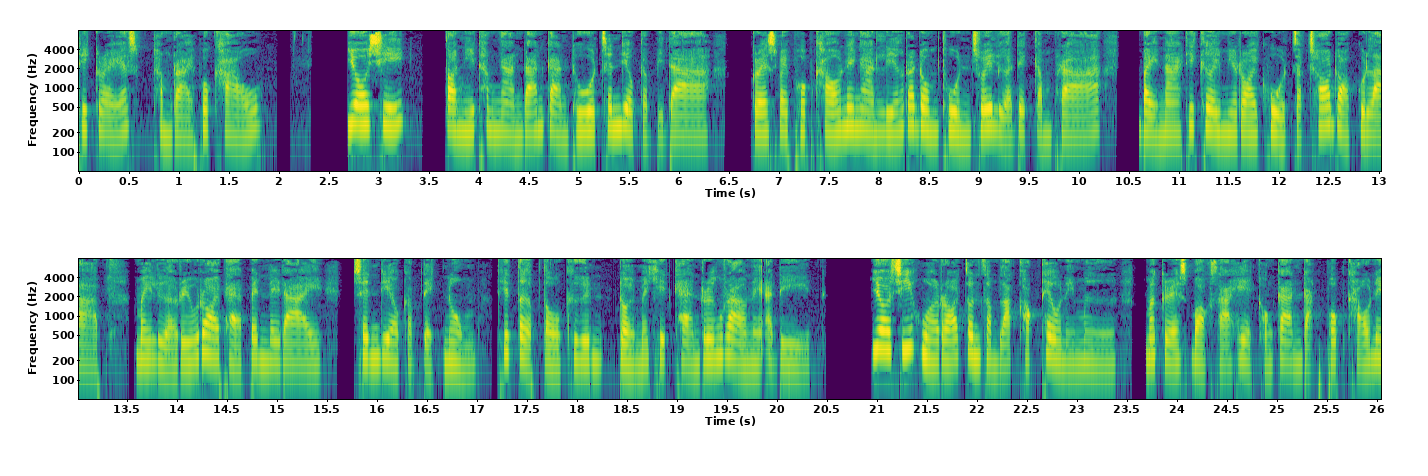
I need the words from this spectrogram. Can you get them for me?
ที่เกรซทำร้ายพวกเขา โยชิ ตอนนี้ทำงานด้านการทูตเช่นเดียวกับบิดา เกรซไปพบเขาในงานเลี้ยงระดมทุนช่วยเหลือเด็กกำพร้า ใบหน้าที่เคยมีรอยขูดจากช่อดอกกุหลาบ ไม่เหลือริ้วรอยแผลเป็นใด ๆ เช่นเดียวกับเด็กหนุ่มที่เติบโตขึ้นโดยไม่คิดแค้นเรื่องราวในอดีต โยชิหัวร้อจนสำลักค็อกเทลในมือ เมื่อเกรซบอกสาเหตุของการดักพบเขาใน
